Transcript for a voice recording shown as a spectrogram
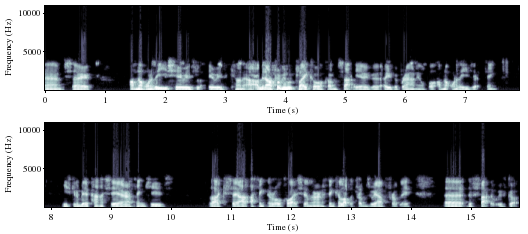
Um, so I'm not one of these who is who is kind of. I mean, I probably would play Cork on Saturday over over Brownhill, but I'm not one of these that thinks he's going to be a panacea. I think he's, like I say, I, I think they're all quite similar, and I think a lot of the problems we have probably uh, the fact that we've got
